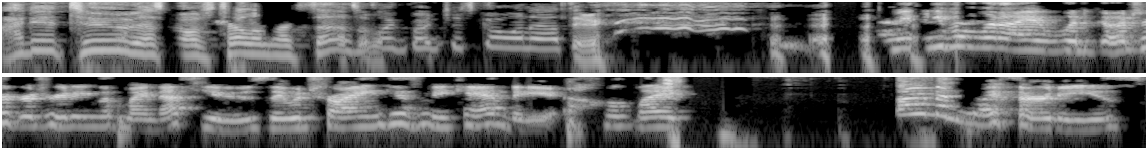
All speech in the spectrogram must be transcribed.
i did too that's what i was telling my sons i'm like well, just going out there I mean, even when I would go trick or treating with my nephews, they would try and give me candy. I was like, I'm in my 30s.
